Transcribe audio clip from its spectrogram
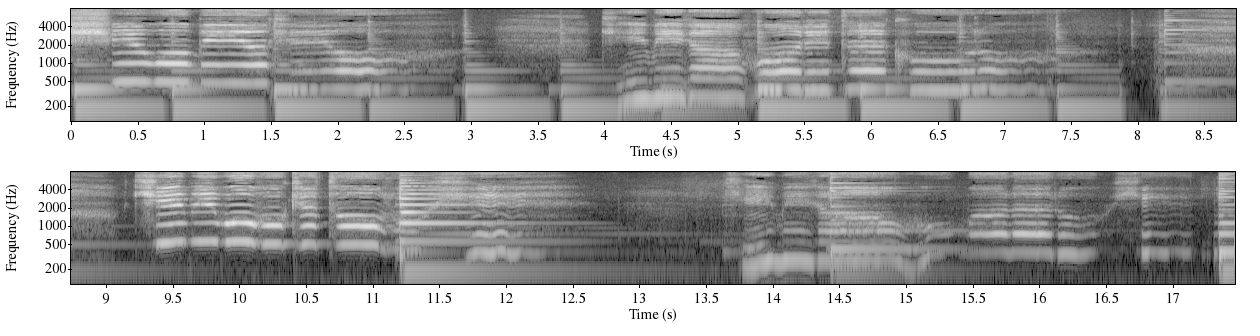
星を見上げよう。君が降りてくる。君を受け取る日。君が生まれる日。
